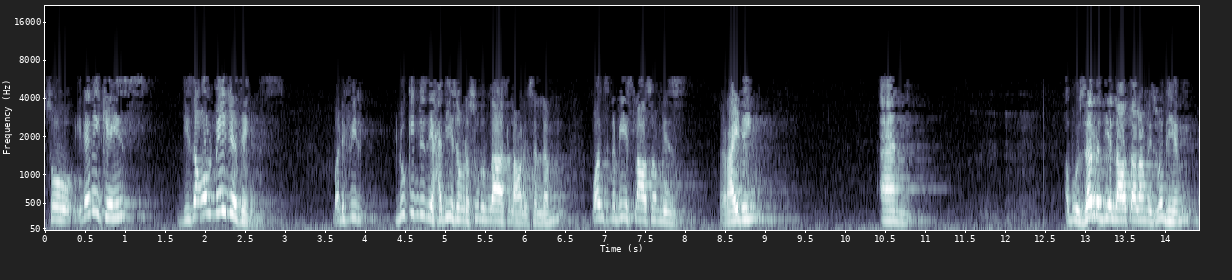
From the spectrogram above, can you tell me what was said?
So, in any case, these are all major things. But if we look into the hadith of Rasulullah sallallahu alaihi wasallam, once Nabi sallallahu is riding, and Abu Zar radiallahu ta'ala is with him,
